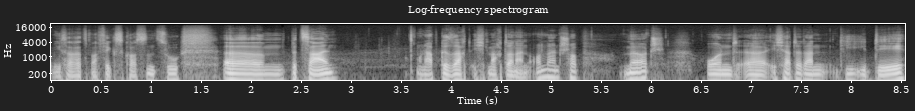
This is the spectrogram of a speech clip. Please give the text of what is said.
ich sage jetzt mal, Fixkosten zu ähm, bezahlen. Und habe gesagt, ich mache dann einen Online-Shop, Merch. Und äh, ich hatte dann die Idee,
